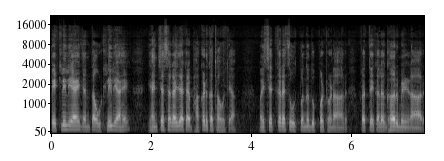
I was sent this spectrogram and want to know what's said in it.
पेटलेली आहे जनता उठलेली आहे. ह्यांच्या सगळ्या ज्या काही भाकड कथा होत्या म्हणजे शेतकऱ्याचं उत्पन्न दुप्पट होणार प्रत्येकाला घर मिळणार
